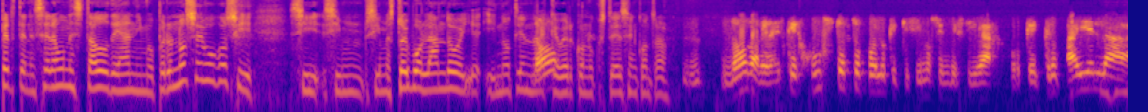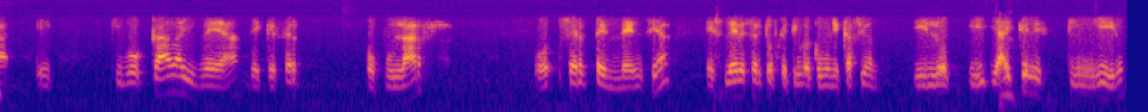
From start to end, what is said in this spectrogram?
pertenecer a un estado de ánimo. Pero no sé, Hugo, si, si, si, si me estoy volando y, no tiene nada que ver con lo que ustedes encontraron. No, Gabriela, es que justo esto fue lo que quisimos investigar, porque creo hay en la equivocada idea de que ser popular o ser tendencia es debe ser tu objetivo de comunicación y lo y hay que distinguir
